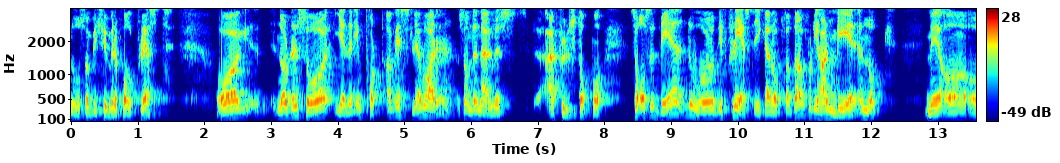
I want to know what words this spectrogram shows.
noe som bekymrer folk flest. Og når det så gjelder import av vestlige varer, som det nærmest er full stopp på, så også det noe de fleste ikke er opptatt av, for de har mer enn nok med å, å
